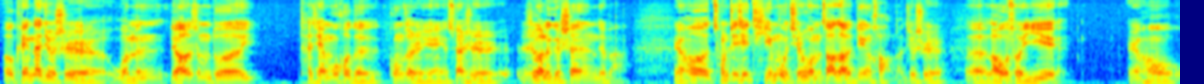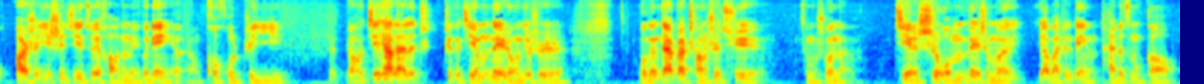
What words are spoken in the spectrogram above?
，OK，那就是我们聊了这么多台前幕后的工作人员，也算是热了个身，对吧？然后从这些题目，其实我们早早定好了，就是呃老无所依，然后二十一世纪最好的美国电影，然后括弧之一。然后接下来的这这个节目内容就是我跟 Debra 尝试去怎么说呢？解释我们为什么要把这个电影抬得这么高。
